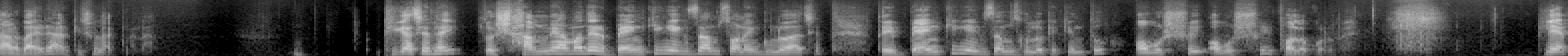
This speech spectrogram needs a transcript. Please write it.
তার বাইরে আর কিছু লাগবে না। ঠিক আছে ভাই? তো সামনে আমাদের ব্যাংকিং এক্সামস অনেকগুলো আছে। তো এই ব্যাংকিং এক্সামসগুলোকে কিন্তু অবশ্যই অবশ্যই ফলো করবে। ক্লিয়ার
